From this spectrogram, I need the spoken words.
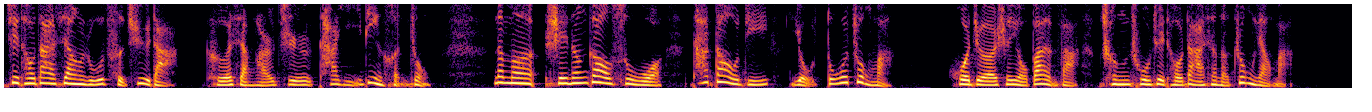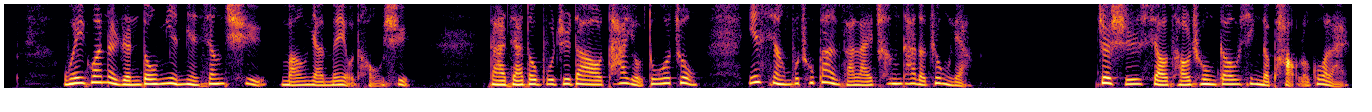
这头大象如此巨大，可想而知它一定很重。那么，谁能告诉我它到底有多重吗？或者谁有办法称出这头大象的重量吗？围观的人都面面相觑，茫然没有头绪。大家都不知道它有多重，也想不出办法来称它的重量。这时，小曹冲高兴地跑了过来。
